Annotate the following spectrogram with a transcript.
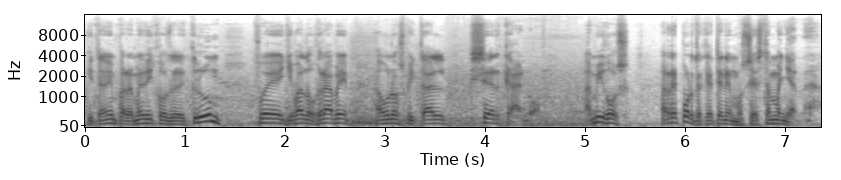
y también paramédicos del CRUM, fue llevado grave a un hospital cercano. Amigos, al reporte que tenemos esta mañana.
